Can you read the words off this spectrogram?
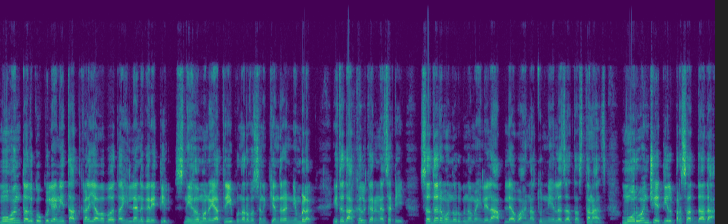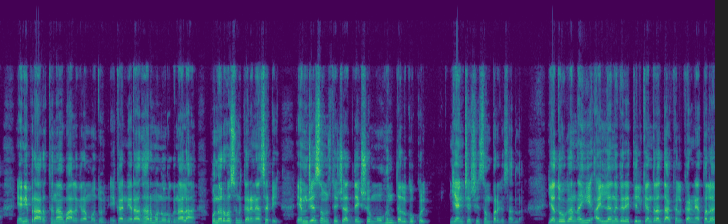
मोहन तलकोकुल यांनी तात्काळ याबाबत अहिल्यानगर येथील स्नेह मनोयात्री पुनर्वसन केंद्र निंबळक इथं दाखल करण्यासाठी सदर मनोरुग्ण महिलेला आपल्या वाहनातून नेलं जात असतानाच मोरवंची येथील प्रसाद दादा यांनी प्रार्थना बालग्राममधून एका निराधार मनोरुग्णाला पुनर्वसन करण्यासाठी एमजे संस्थेचे अध्यक्ष मोहन तलकोकुल यांच्याशी संपर्क साधला. या दोघांनाही अहिल्यानगर येथील केंद्रात दाखल करण्यात आलं.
